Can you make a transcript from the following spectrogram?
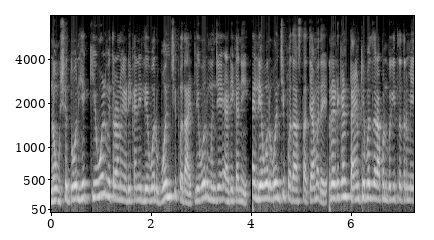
नऊशे दोन हे केवळ मित्रांनो या ठिकाणी लेवल वनची पद आहेत. लेवल म्हणजे या ठिकाणी लेवल वनची पदं असतात. त्यामध्ये तर या ठिकाणी टाइम टेबल जर आपण बघितलं तर मी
